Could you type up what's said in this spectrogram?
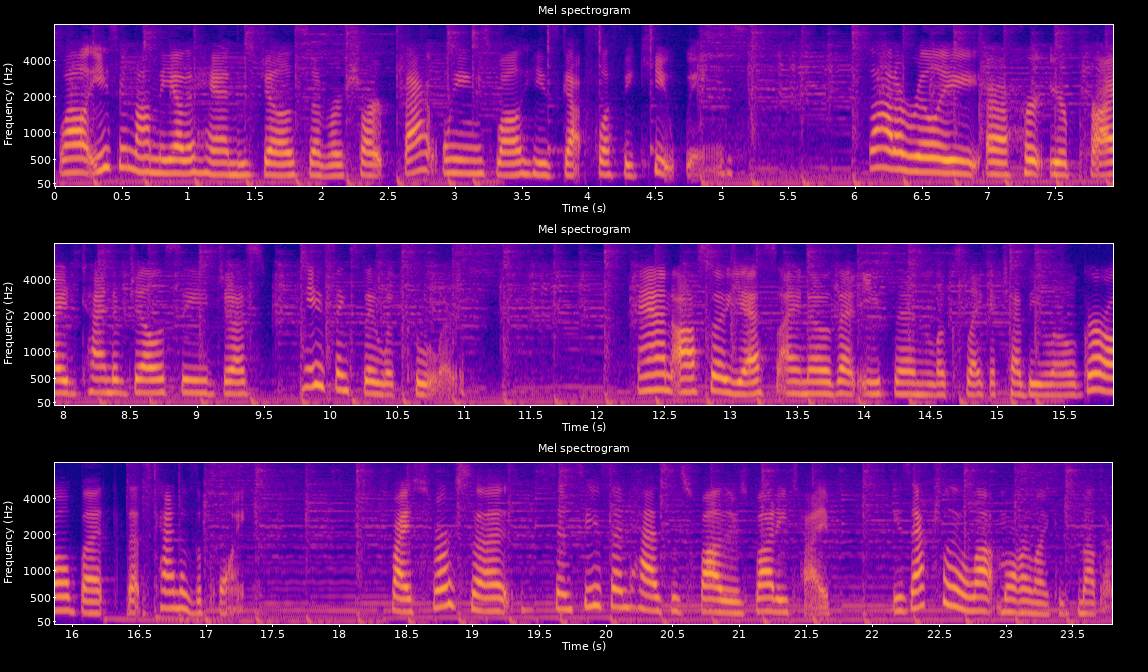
While Ethan, on the other hand, is jealous of her sharp bat wings while he's got fluffy cute wings. Not a really uh, hurt your pride kind of jealousy, just he thinks they look cooler. And also, yes, I know that Ethan looks like a chubby little girl, but that's kind of the point. Vice versa, since Ethan has his father's body type, he's actually a lot more like his mother.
